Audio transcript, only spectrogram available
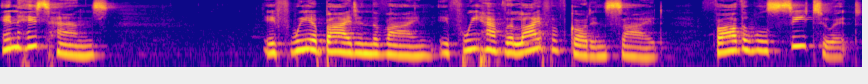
In his hands, if we abide in the vine, if we have the life of God inside, Father will see to it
